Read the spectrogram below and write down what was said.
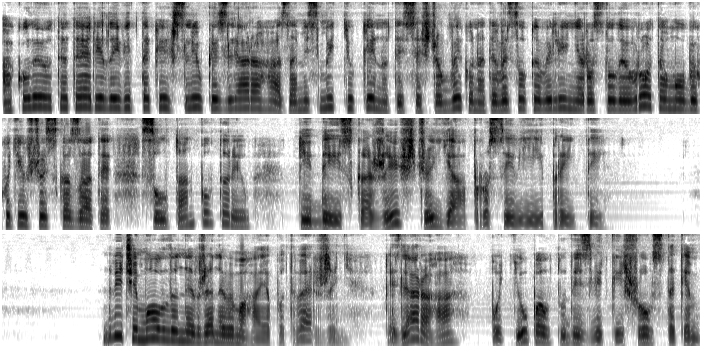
А коли отетеріли від таких слів кизля рага, замість миттю кинутися, щоб виконати високе веління, розтулив рота, мов би хотів щось сказати, султан повторив Піди і скажи, що я просив її прийти. Двічі мовлене вже не вимагає потверджень. Кизля рага потюпав туди, звідки йшов з таким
